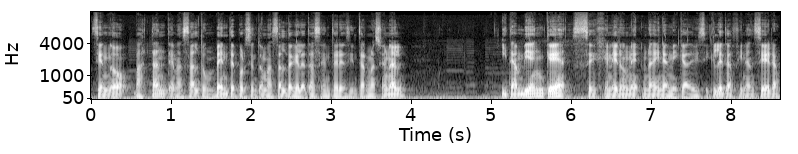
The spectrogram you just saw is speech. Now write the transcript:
siendo bastante más alta, un 20% más alta que la tasa de interés internacional, y también que se genere una, una dinámica de bicicleta financiera,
